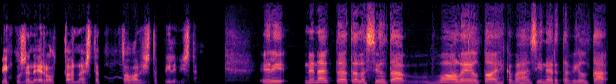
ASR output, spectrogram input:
pikkusen erottaa näistä tavallisista pilvistä. Eli ne näyttää tällaisilta vaaleilta, ehkä vähän sinertäviltä,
